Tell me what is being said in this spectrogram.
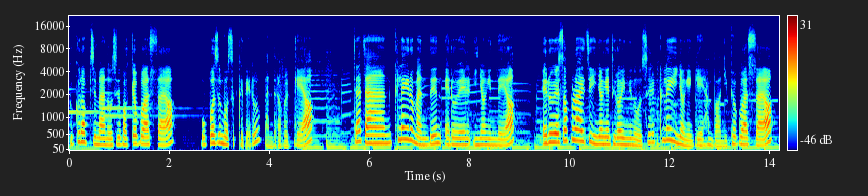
부끄럽지만 옷을 벗겨보았어요. 옷 벗은 모습 그대로 만들어 볼게요. 짜잔! 클레이로 만든 LOL 인형인데요. LOL 서프라이즈 인형에 들어있는 옷을 클레이 인형에게 한번 입혀보았어요.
